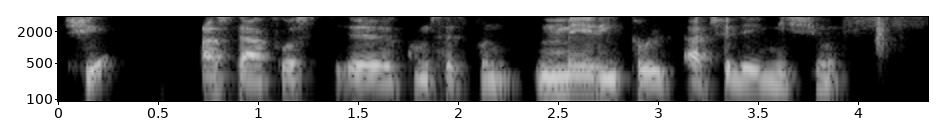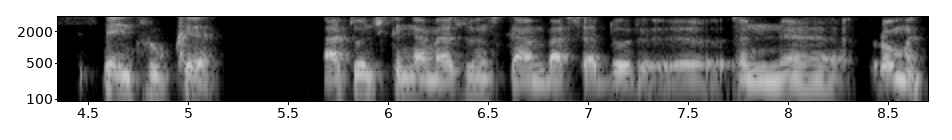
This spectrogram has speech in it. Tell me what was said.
Și Asta a fost, uh, cum să spun, meritul acelei misiuni. Pentru că atunci când am ajuns ca ambasador uh, în uh, român,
